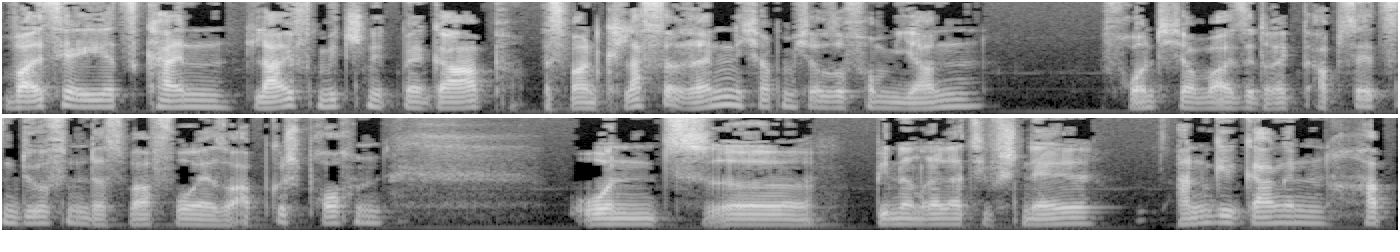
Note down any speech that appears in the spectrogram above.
weil es ja jetzt keinen Live-Mitschnitt mehr gab. Es war ein klasse Rennen. Ich habe mich also vom Jan freundlicherweise direkt absetzen dürfen. Das war vorher so abgesprochen. Und äh, bin dann relativ schnell angegangen, habe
